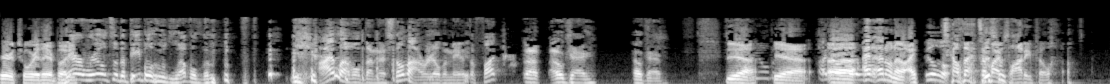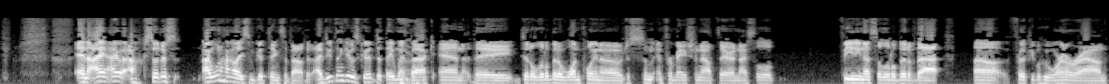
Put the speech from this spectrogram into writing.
territory there, buddy. they're real to the people who leveled them I leveled them. They're still not real to me. What the fuck? Uh, okay okay yeah, yeah. I know Uh, I, I don't know. I feel Tell that to my was- body pillow. and I, I so there's I want to highlight some good things about it. I do think it was good that they went back and they did a little bit of 1.0, just some information out there, nice little feeding us a little bit of that uh, for the people who weren't around.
